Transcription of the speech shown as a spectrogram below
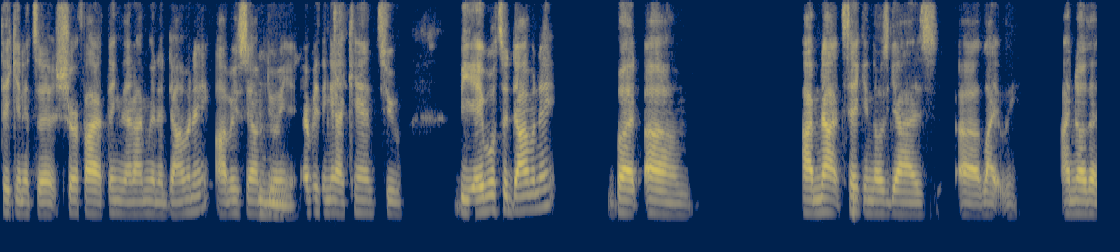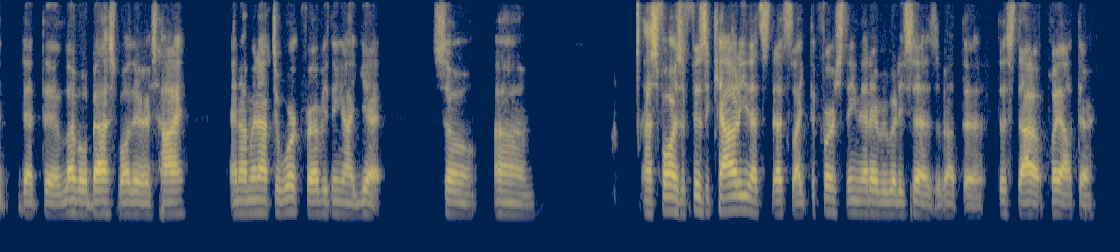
thinking it's a surefire thing that I'm going to dominate. Obviously, I'm mm-hmm. doing everything I can to be able to dominate, but um, I'm not taking those guys uh, lightly. I know that that the level of basketball there is high, and I'm going to have to work for everything I get. So, um, as far as the physicality, that's that's like the first thing that everybody says about the the style of play out there.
